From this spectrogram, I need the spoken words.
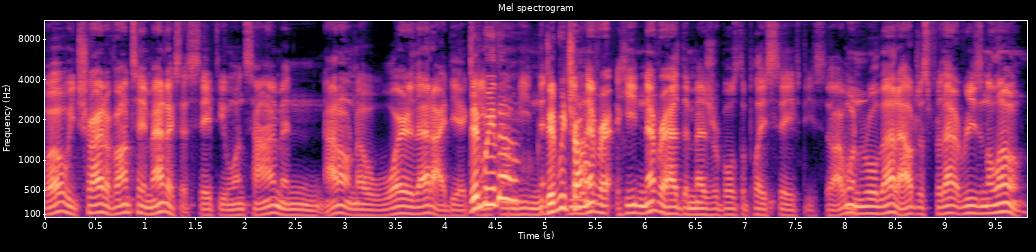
Well, we tried Avonte Maddox at safety one time, and I don't know where that idea came. did. We though? From. He ne- did we try? He never, he never had the measurables to play safety, so I wouldn't rule that out just for that reason alone.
